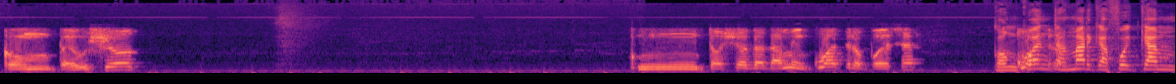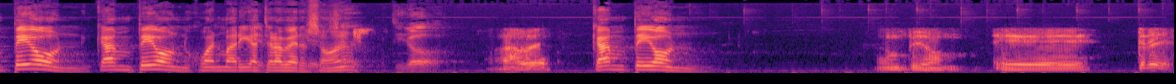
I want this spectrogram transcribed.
con Peugeot, con Toyota también, cuatro puede ser. ¿Con Cuatro. cuántas marcas fue campeón? Campeón Juan María Traverso, ¿eh? Tiró. A ver, Campeón. campeón. Eh, tres.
